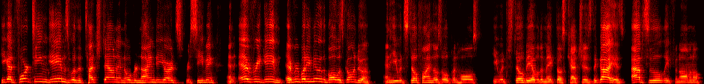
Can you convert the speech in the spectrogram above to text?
He got 14 games with a touchdown and over 90 yards receiving. And every game, everybody knew the ball was going to him. And he would still find those open holes. He would still be able to make those catches. The guy is absolutely phenomenal.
